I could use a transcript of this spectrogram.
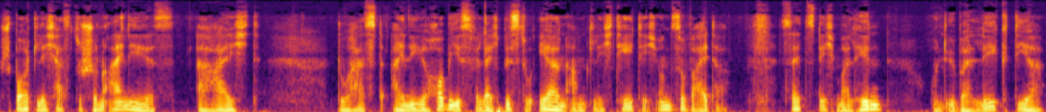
Sportlich hast du schon einiges erreicht. Du hast einige Hobbys, vielleicht bist du ehrenamtlich tätig und so weiter. Setz dich mal hin und überleg dir,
